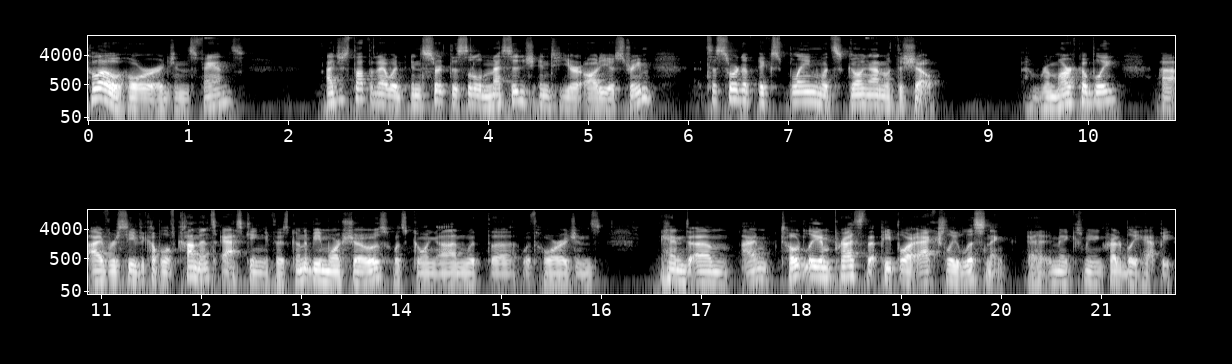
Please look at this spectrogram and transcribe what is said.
Hello, Horror Origins fans. I just thought that I would insert this little message into your audio stream to sort of explain what's going on with the show. Remarkably, uh, I've received a couple of comments asking if there's going to be more shows, what's going on with uh, with Horror Origins, and um, I'm totally impressed that people are actually listening. Uh, it makes me incredibly happy.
